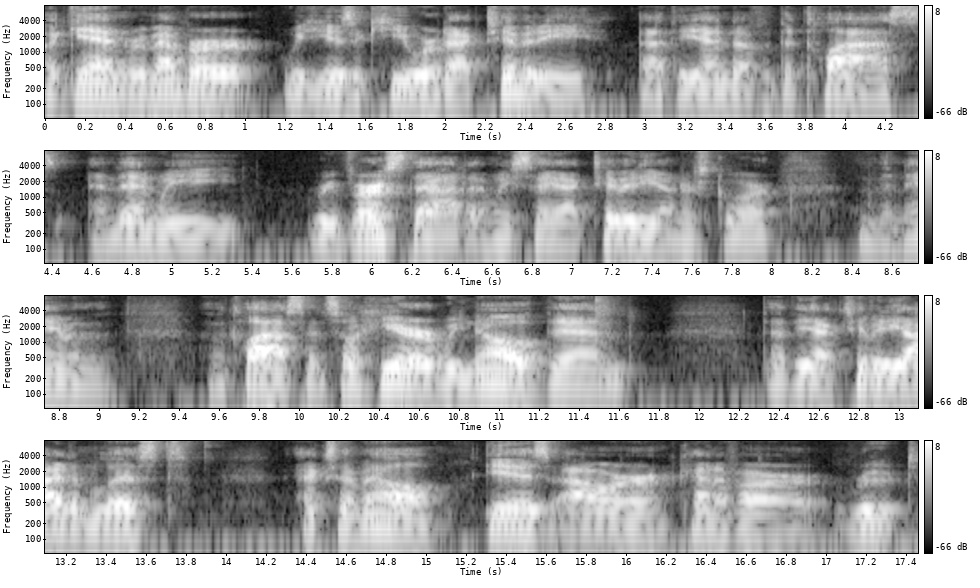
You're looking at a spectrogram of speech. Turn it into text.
Again, remember we use a keyword activity at the end of the class and then we reverse that and we say activity underscore and the name of the, of the class. And so here we know then that the activity item list XML is our kind of our root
